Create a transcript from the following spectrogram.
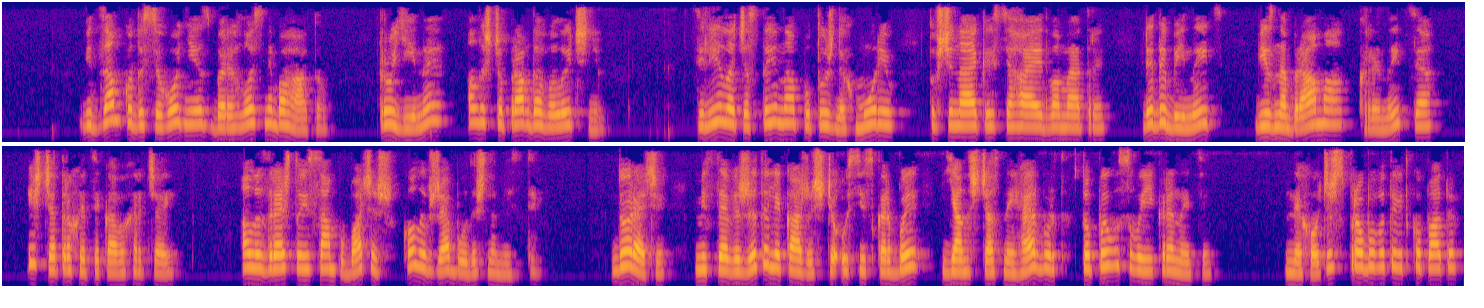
Від замку до сьогодні збереглось небагато руїни, але щоправда величні. Ціліла частина потужних мурів, товщина яких сягає 2 метри, ряди бійниць, візна брама, криниця і ще трохи цікавих речей. Але зрештою сам побачиш, коли вже будеш на місці. До речі, місцеві жителі кажуть, що усі скарби Ян Щасний Гербурт втопив у своїй криниці. Не хочеш спробувати відкопати?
